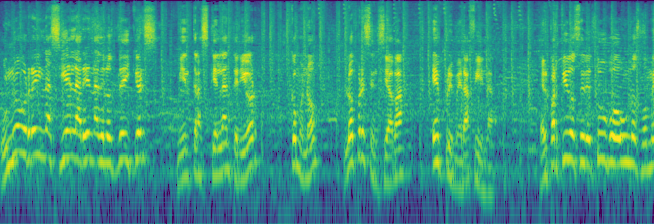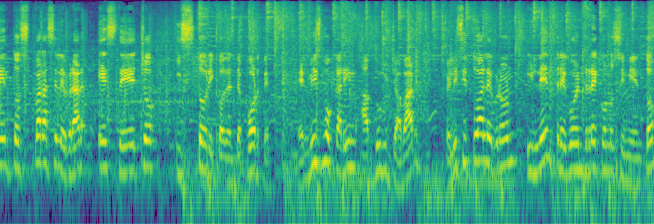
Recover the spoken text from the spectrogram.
Un nuevo rey nacía en la arena de los Lakers, mientras que el anterior, como no, lo presenciaba en primera fila. El partido se detuvo unos momentos para celebrar este hecho histórico del deporte. El mismo Karim Abdul-Jabbar felicitó a LeBron y le entregó en reconocimiento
